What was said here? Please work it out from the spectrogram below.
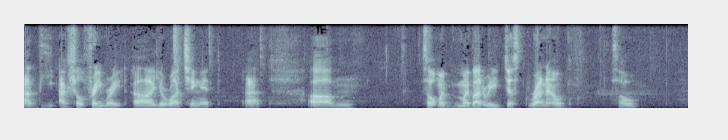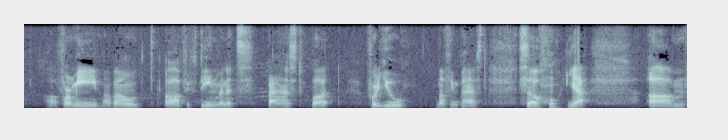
at the actual frame rate uh, you're watching it at. Um, so my, my battery just ran out. So uh, for me, about uh, 15 minutes passed, but for you, nothing passed. So yeah, um,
